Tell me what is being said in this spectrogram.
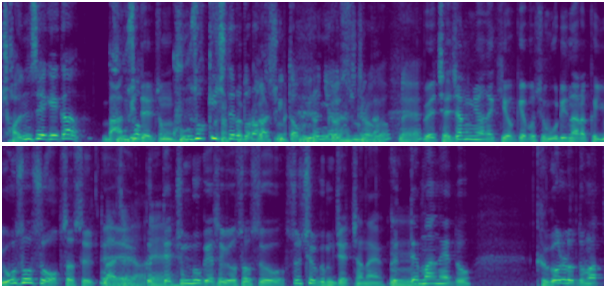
전 세계가 마비될 구석, 정 구석기 시대로 돌아갈 수 그렇습니다. 있다 뭐 이런 이야기를. 하시더라고요. 네. 왜 재작년에 기억해 보시면 우리나라 그 요소수 없었을 때 맞아요. 그때 네. 중국에서 요소수 수출 금지했잖아요. 그때만 해도 그걸로도 막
